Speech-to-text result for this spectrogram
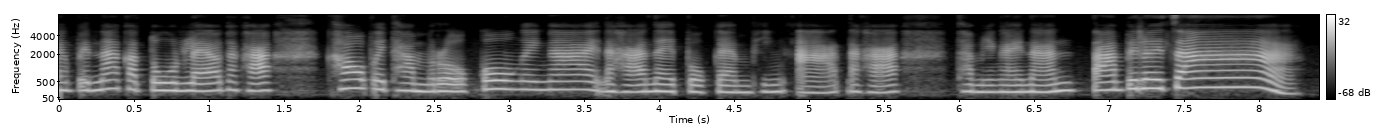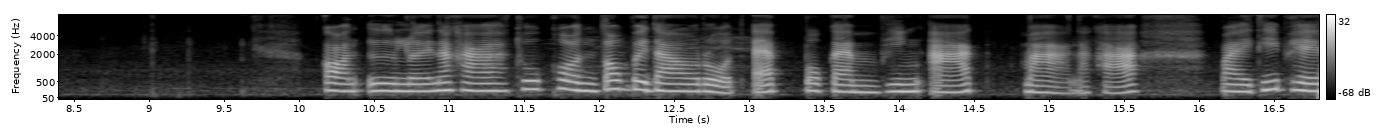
งเป็นหน้าการ์ตูนแล้วนะคะ เข้าไปทำโลโก้ง่ายๆนะคะ ในโปรแกรม Pink Art นะคะทำยังไงนั้นตามไปเลยจ้าก่อนอื่นเลยนะคะ ทุกคนต้องไปดาวน์โหลดแอปโปรแกรม Pink Art มานะคะ ไปที่ Play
